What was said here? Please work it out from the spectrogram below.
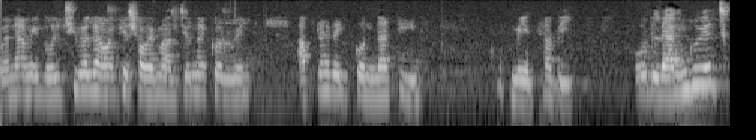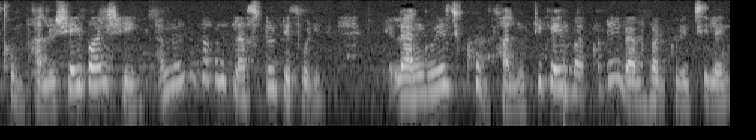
মানে আমি বলছি বলে আমাকে সবাই মার্জনা করবেন। আপনার এই কন্যাটি খুব মেধাবী। ওর ল্যাঙ্গুয়েজ খুব ভালো। সেই বয়সী আমি তখন ক্লাস টুতে পড়ি ল্যাঙ্গুয়েজ খুব ভালো। ঠিক এই বাক্যটাই ব্যবহার করেছিলেন।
